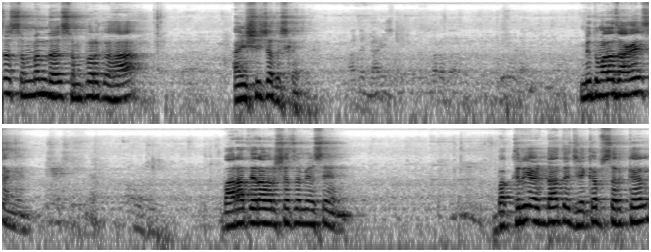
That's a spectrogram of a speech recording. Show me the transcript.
त्यांचा संबंध संपर्क हा ऐंशीच्या दशकात आहे. मी तुम्हाला जागाही सांगेन. बारा तेरा वर्षाचं मी असेन. बकरी अड्डा ते जेकब सर्कल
